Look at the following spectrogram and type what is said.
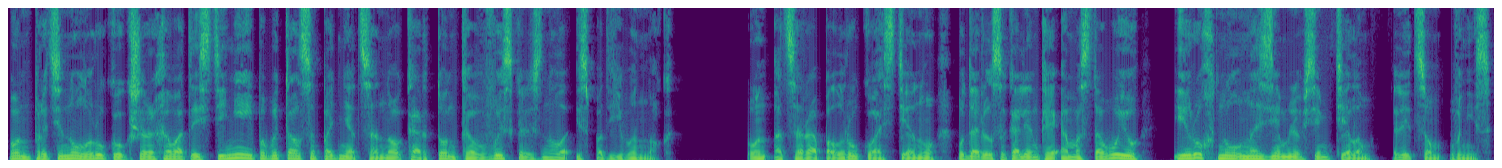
он протянул руку к шероховатой стене и попытался подняться, но картонка выскользнула из-под его ног. Он оцарапал руку о стену, ударился коленкой о мостовую и рухнул на землю всем телом, лицом вниз.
